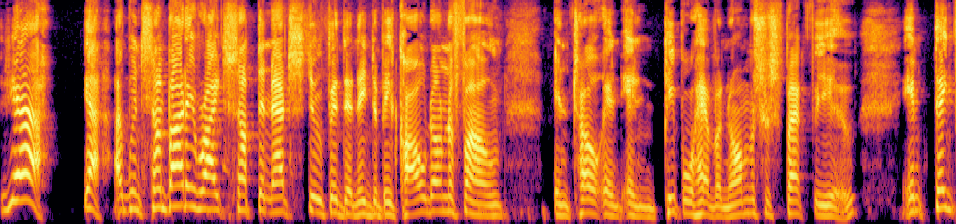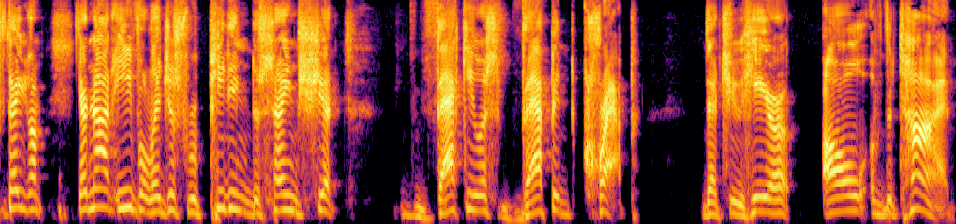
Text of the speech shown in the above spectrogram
Yeah, yeah. When somebody writes something that's stupid, they need to be called on the phone and told, and, and people have enormous respect for you. And they, they, um, they're not evil, they're just repeating the same shit vacuous, vapid crap that you hear all of the time.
